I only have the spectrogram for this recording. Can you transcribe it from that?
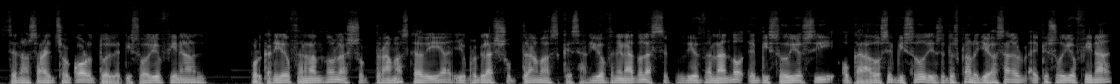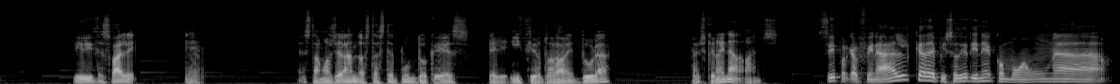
se nos ha hecho corto el episodio final porque han ido cerrando las subtramas que había. Yo creo que las subtramas que se han ido generando las han ido cerrando episodios sí o cada dos episodios. Entonces, claro, llegas al episodio final y dices, vale, eh, estamos llegando hasta este punto que es el inicio de toda la aventura, pero es que no hay nada más. Sí, porque al final cada episodio tiene como una,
